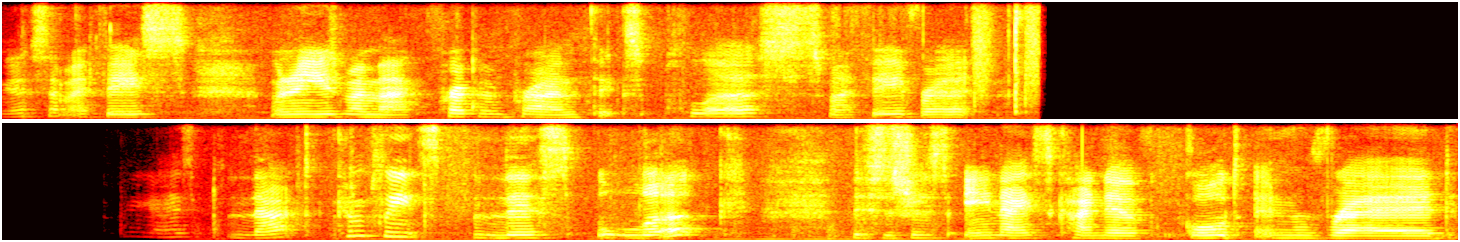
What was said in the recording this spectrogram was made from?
I'm going to set my face. I'm going to use my MAC Prep and Prime Fix Plus. It's my favorite. Guys, that completes this look. This is just a nice kind of gold and red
